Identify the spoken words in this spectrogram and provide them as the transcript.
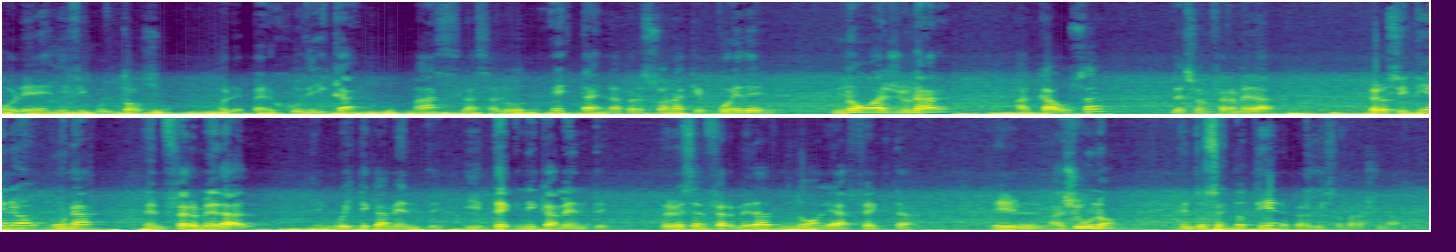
o le es dificultoso o le perjudica más la salud, esta es la persona que puede no ayunar a causa de su enfermedad. Pero si tiene una enfermedad lingüísticamente y técnicamente, pero esa enfermedad no le afecta el ayuno, entonces no tiene permiso para ayunar.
